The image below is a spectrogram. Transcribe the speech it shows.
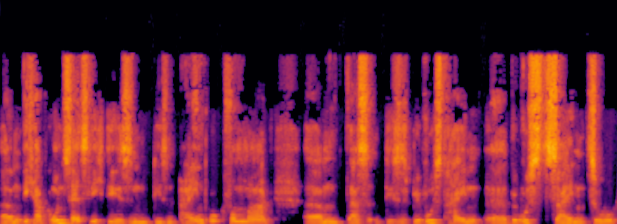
Ähm, ich habe grundsätzlich diesen, diesen Eindruck vom Markt, ähm, dass dieses Bewusstsein, äh, Bewusstsein zu,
